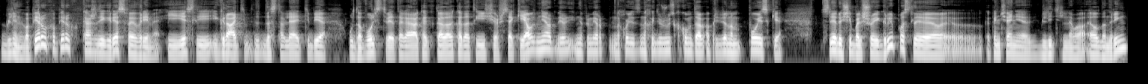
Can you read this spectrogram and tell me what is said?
блин, во-первых, во-первых, в каждой игре свое время. И если игра доставляет тебе удовольствие, тогда, когда, когда ты ищешь всякие... Я, у меня, например, находится, нахожусь в каком-то определенном поиске следующей большой игры после э, окончания длительного Elden Ring.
